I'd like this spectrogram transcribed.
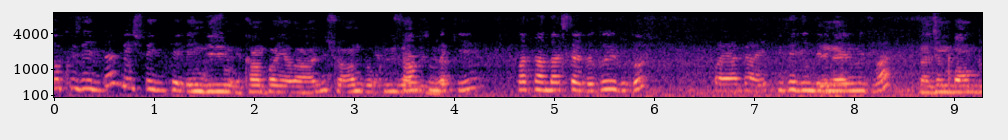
950'den 550 TL. İndirimli kampanyalı hali şu an 950 lira. Samsun'daki vatandaşlara da duyurulur. Bayağı gayet güzel indirimlerimiz var. Tacın bambu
